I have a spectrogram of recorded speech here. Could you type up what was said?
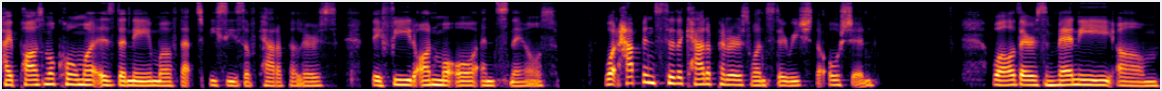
Hyposmocoma is the name of that species of caterpillars. They feed on mo'o and snails. What happens to the caterpillars once they reach the ocean? Well, there's many um,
